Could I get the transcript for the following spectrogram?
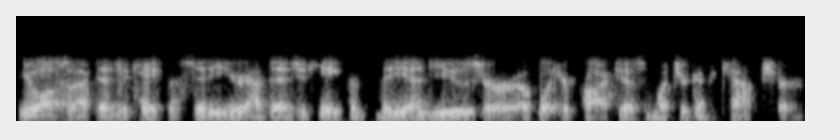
you also have to educate the city. You have to educate the, the end user of what your product is and what you're going to capture.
